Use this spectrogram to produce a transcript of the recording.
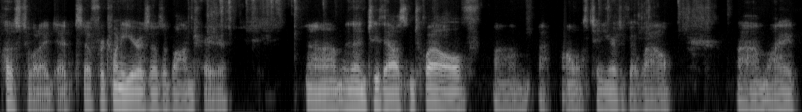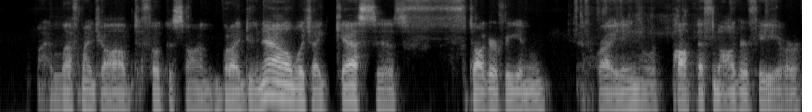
close to what I did. So for 20 years, I was a bond trader, um, and then 2012, um, almost 10 years ago, wow, um, I I left my job to focus on what I do now, which I guess is photography and writing, or pop ethnography, or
